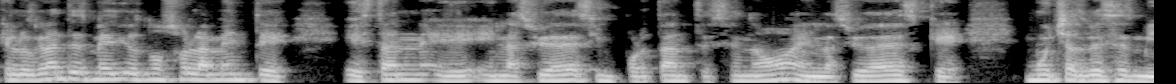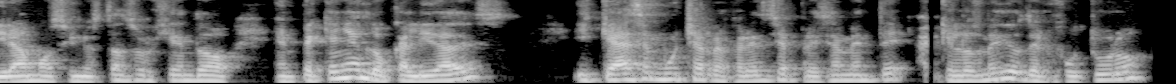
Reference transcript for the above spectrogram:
que los grandes medios no solamente están eh, en las ciudades importantes, ¿no? En las ciudades que muchas veces miramos, sino están surgiendo en pequeñas localidades y que hacen mucha referencia precisamente a que los medios del futuro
